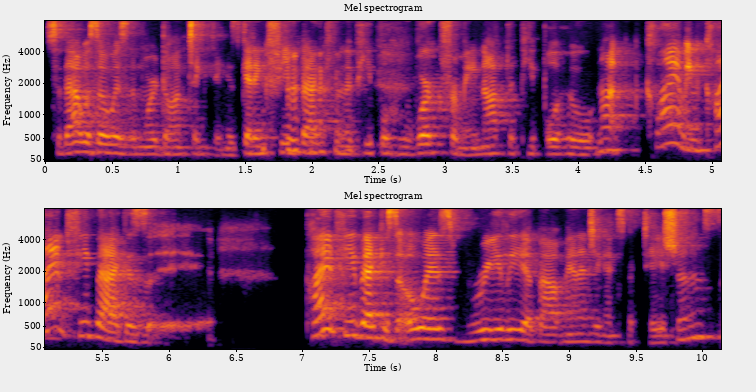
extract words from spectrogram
so that was always the more daunting thing is getting feedback from the people who work for me not the people who not client I mean, client feedback is client feedback is always really about managing expectations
